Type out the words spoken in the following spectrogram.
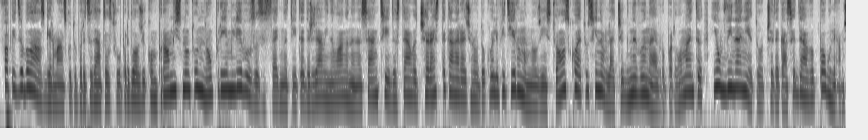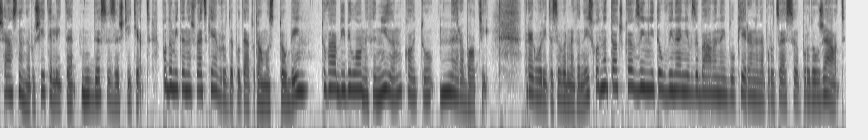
В опит за баланс германското председателство предложи компромисното, но приемливо за засегнатите държави налагане на санкции да става чрез така нареченото квалифицирано мнозинство, с което си навлече гнева на Европарламента и обвинението, че така се дава по-голям шанс на нарушителите да се защитят. По думите на шведския евродепутат Томас Тоби, това би било механизъм, който не работи. Преговорите се върнаха на изходна точка, взаимните обвинения в забавяне и блокиране на процеса продължават.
